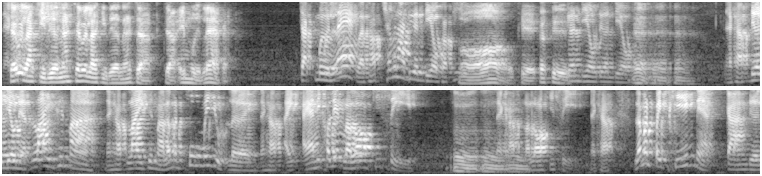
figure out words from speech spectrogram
นะครับใช้เวลากี่เดือนนะ ใช้เวลากี่เดือนนะ จากจากไอ้หมื่นแรกอะจากหมื่นแรกเหรอครับ ใช้เวลาเดือนเดียวครับพี่อ๋อโอเค ก็คือเดือนเดียวเดือนเดียวเออเออเออ นะครับเดือนเดียวเนี่ยไล่ขึ้นมานะครับไล่ขึ้นมาแล้วมันพุ่งไม่หยุดเลยนะครับไอ้ไอ้อันนี้เขาเรียกระลอกที่สี่อืมอืมนะครับระลอกที่สี่นะครับแล้วมันไปพีคเนี่ยกลางเดือน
